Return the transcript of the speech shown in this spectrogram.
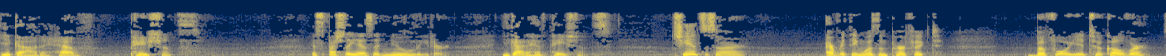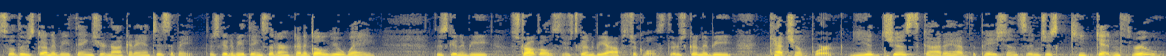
You got to have patience, especially as a new leader. You got to have patience. Chances are everything wasn't perfect before you took over, so there's going to be things you're not going to anticipate. There's going to be things that aren't going to go your way. There's going to be struggles. There's going to be obstacles. There's going to be catch up work. You just got to have the patience and just keep getting through.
